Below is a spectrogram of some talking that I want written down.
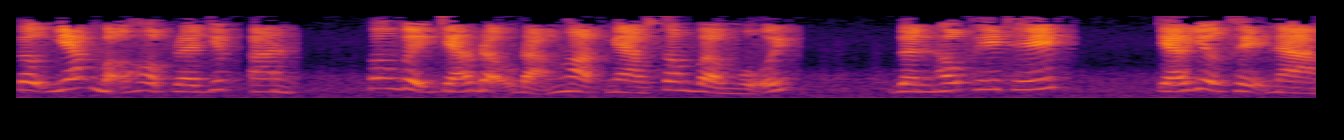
tự giác mở hộp ra giúp anh. Hương vị cháo đậu đỏ ngọt ngào xông vào mũi. Đinh húc hít hít. Cháo dược thị nào?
